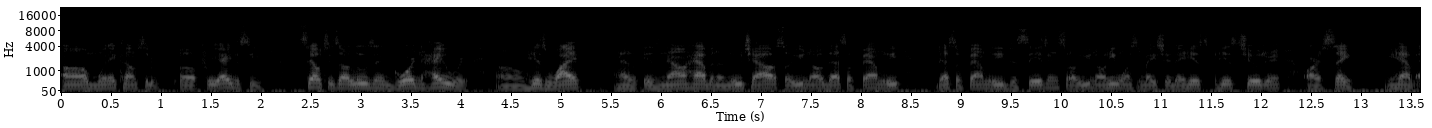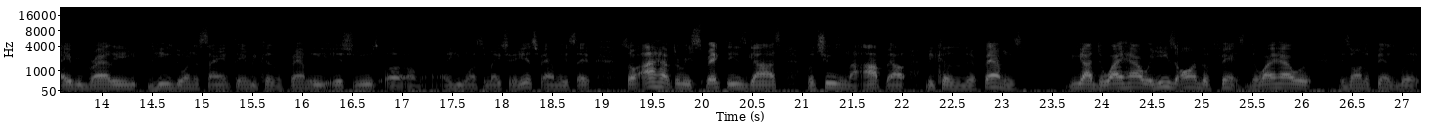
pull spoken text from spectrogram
um, when it comes to the uh, free agency. Celtics are losing Gordon Hayward. Um, his wife has is now having a new child, so you know that's a family that's a family decision. So you know he wants to make sure that his his children are safe. You have Avery Bradley. He's doing the same thing because of family issues. Uh, um, he wants to make sure his family is safe. So I have to respect these guys for choosing to opt out because of their families. You got Dwight Howard. He's on the fence. Dwight Howard is on the fence. But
